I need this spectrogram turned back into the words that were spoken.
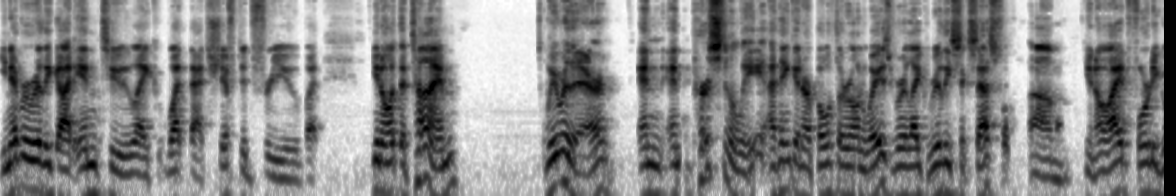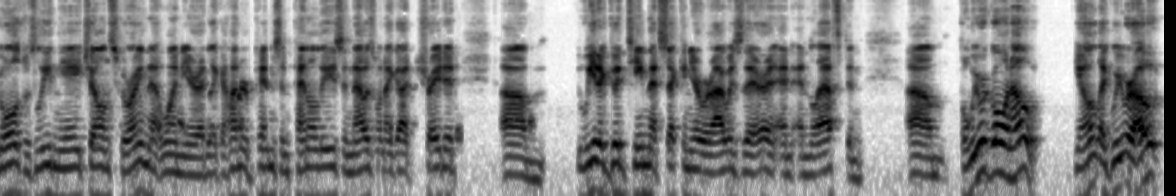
you never really got into like what that shifted for you but you know at the time we were there and and personally i think in our both our own ways we're like really successful. Um, you know i had 40 goals was leading the ahl in scoring that one year. I had like 100 pins and penalties and that was when i got traded. Um, we had a good team that second year where i was there and, and left and um, but we were going out you know like we were out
